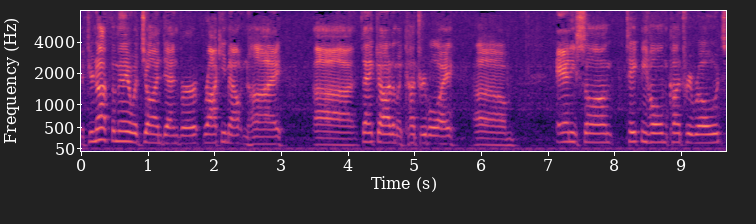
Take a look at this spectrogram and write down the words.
If you're not familiar with John Denver, Rocky Mountain High, uh, thank God I'm a country boy. Um, Annie song, Take Me Home, Country Roads.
